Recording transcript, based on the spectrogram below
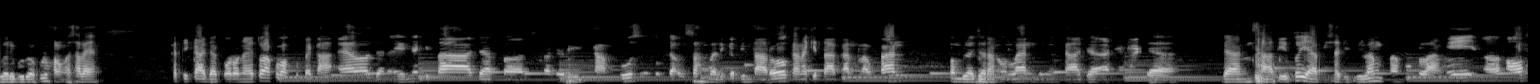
2020 kalau nggak salah ya. Ketika ada corona itu aku waktu PKL dan akhirnya kita dapat surat dari kampus untuk nggak usah balik ke Bintaro karena kita akan melakukan pembelajaran online dengan keadaan yang ada. Dan saat itu ya bisa dibilang Bambu Pelangi uh, off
